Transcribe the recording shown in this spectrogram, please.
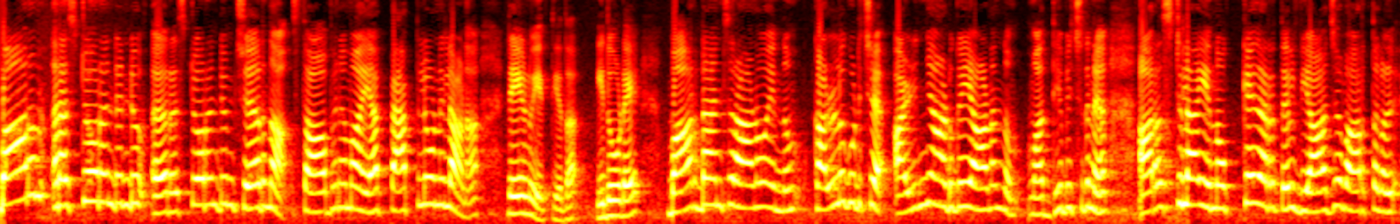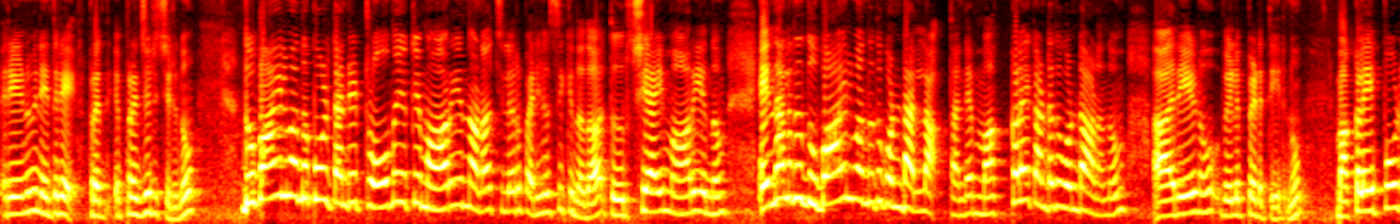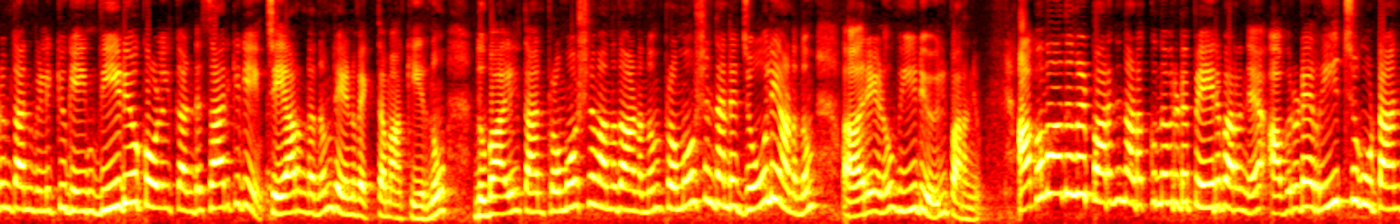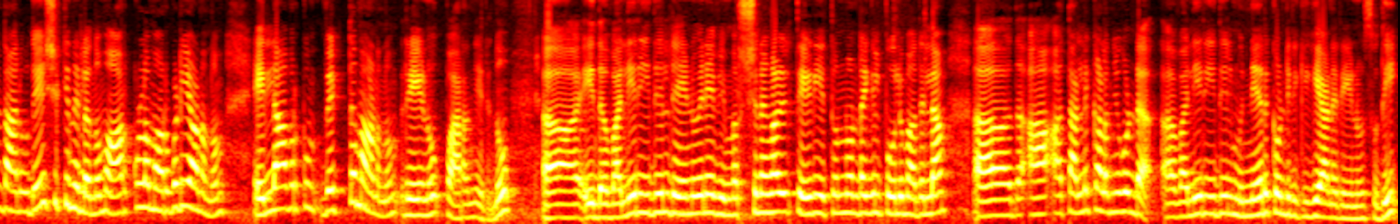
ബാറും റെസ്റ്റോറന്റും റെസ്റ്റോറന്റും ചേർന്ന സ്ഥാപനമായ പാപ്ലോണിലാണ് രേണു എത്തിയത്. ഇതോടെ ബാർ ഡാൻസർ ആണോ എന്നും കള്ളുകുടിച്ച് അഴിഞ്ഞാടുകയാണെന്നും മദ്യപിച്ചതിന് അറസ്റ്റിലായി എന്നൊക്കെ തരത്തിൽ വ്യാജ വാർത്തകൾ രേണുവിനെതിരെ പ്രചരിച്ചിരുന്നു. ദുബായിൽ വന്നപ്പോൾ തന്റെ ട്രോമയൊക്കെ മാറിയെന്നാണ് ചിലർ പരിഹസിക്കുന്നത്. തീർച്ചയായും മാറിയെന്നും എന്നാൽ അത് ദുബായിൽ വന്നതുകൊണ്ടല്ല തന്റെ മക്കളെ കണ്ടതുകൊണ്ടാണെന്നും രേണു വെളിപ്പെടുത്തിയിരുന്നു. മക്കളെ എപ്പോഴും താൻ വിളിക്കുകയും വീഡിയോ കോളിൽ കണ്ട് സംസാരിക്കുകയും ചെയ്യാറുണ്ടെന്നും രേണു വ്യക്തമാക്കിയിരുന്നു. ദുബായിൽ താൻ പ്രൊമോഷന് വന്നതാണെന്നും പ്രൊമോഷൻ തന്റെ ജോലിയാണെന്നും രേണു വീഡിയോയിൽ പറഞ്ഞു. അപവാദങ്ങൾ പറഞ്ഞു നടക്കുന്നവരുടെ പേര് പറഞ്ഞ് അവരുടെ റീച്ച് കൂട്ടാൻ താൻ ഉദ്ദേശിക്കുന്നില്ലെന്നും ആർക്കുള്ള മറുപടിയാണെന്നും എല്ലാവർക്കും വ്യക്തമാണെന്നും രേണു പറഞ്ഞിരുന്നു. ഇത് വലിയ രീതിയിൽ രേണുവിനെ വിമർശനങ്ങൾ തേടിയെത്തുന്നുണ്ടെങ്കിൽ പോലും അതെല്ലാം തള്ളിക്കളഞ്ഞുകൊണ്ട് വലിയ രീതിയിൽ മുന്നേറിക്കൊണ്ടിരിക്കുകയാണ് രേണു സുധി.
